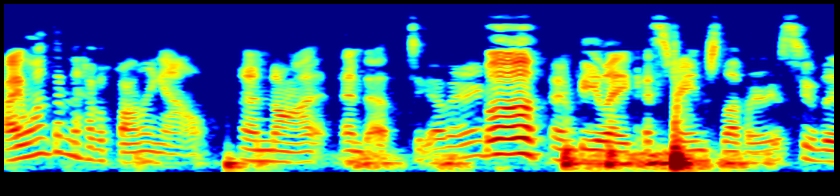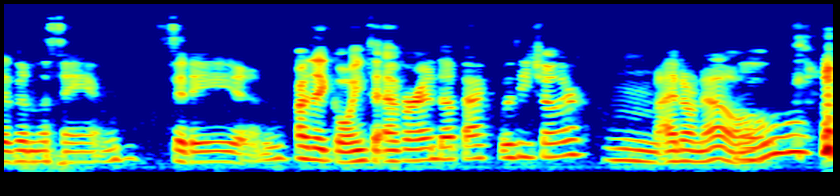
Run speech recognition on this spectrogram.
I want them to have a falling out and not end up together uh, and be like estranged lovers who live in the same city and are they going to ever end up back with each other? mm, I don't know. Oh,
